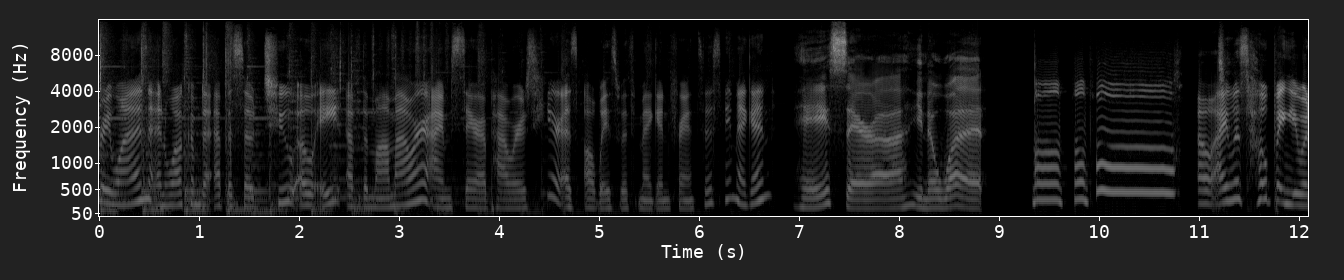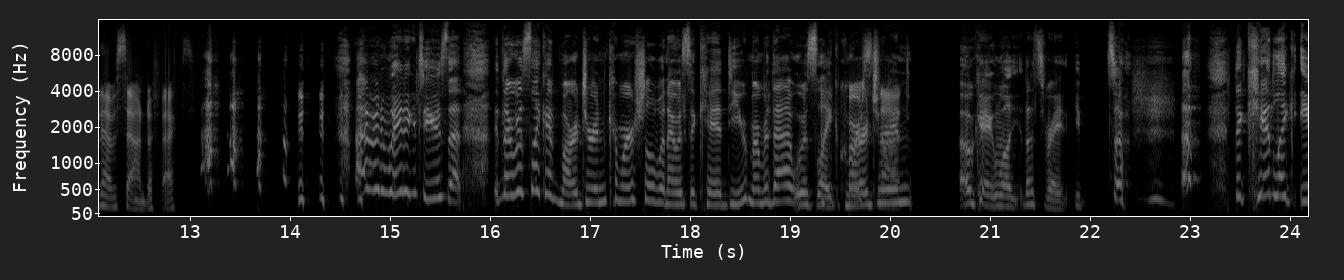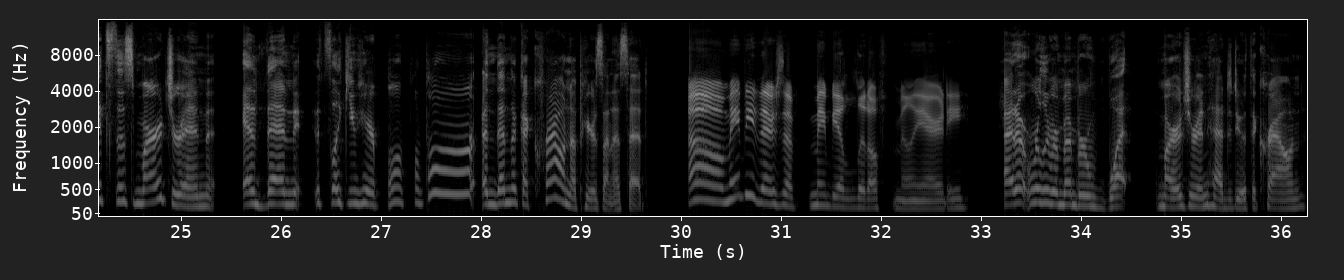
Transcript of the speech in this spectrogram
Everyone, and welcome to episode 208 of the Mom Hour. I'm Sarah Powers here as always with Meagan Francis. Hey Meagan. Hey Sarah. You know what? Oh, I was hoping you would have sound effects. I've been waiting to use that. There was like a margarine commercial when I was a kid. Do you remember that? It was like margarine. Not. Okay, well, that's right. So the kid like eats this margarine and then it's like you hear and then like a crown appears on his head. Oh, maybe there's a maybe a little familiarity. I don't really remember what margarine had to do with the crown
